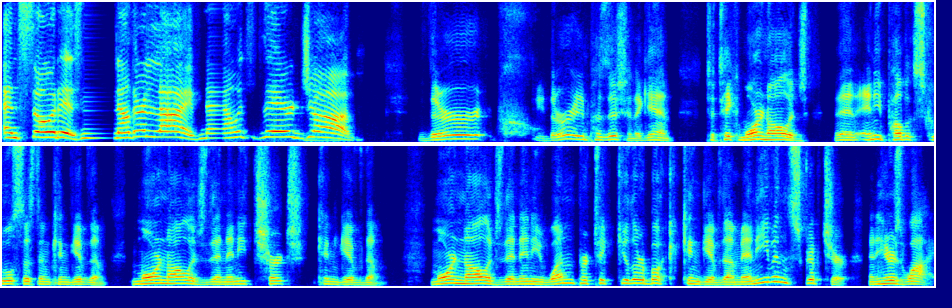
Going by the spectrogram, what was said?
and so it is. Now they're alive. Now it's their job. they're they're in position again to take more knowledge than any public school system can give them more knowledge than any church can give them more knowledge than any one particular book can give them and even scripture and here's why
